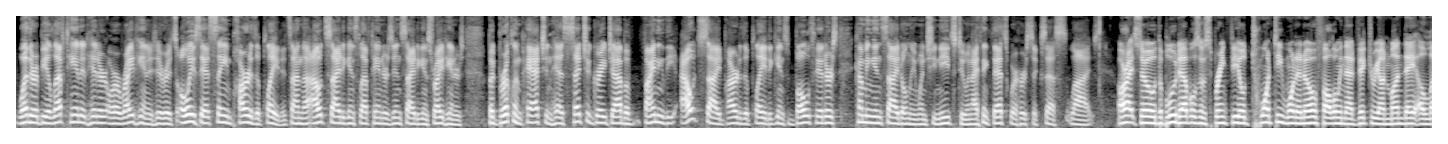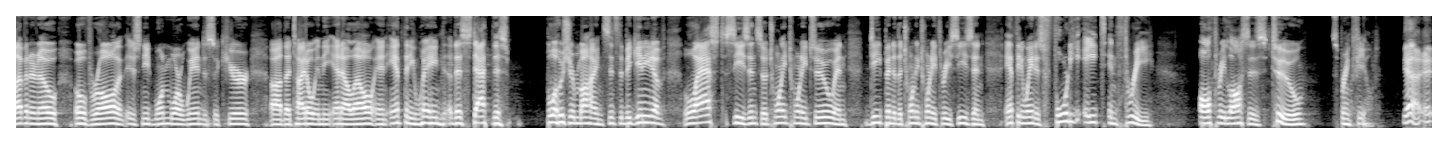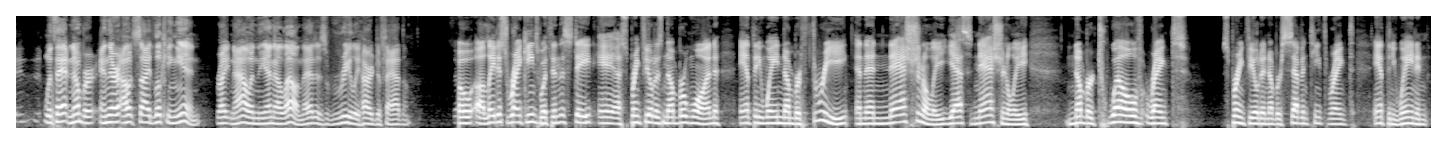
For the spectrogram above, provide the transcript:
Whether it be a left-handed hitter or a right-handed hitter, it's always that same part of the plate. It's on the outside against left-handers, inside against right-handers. But Brooklyn Patchen has such a great job of finding the outside part of the plate against both hitters, coming inside only when she needs to, and I think that's where her success lies. All right, so the Blue Devils of Springfield 21 and 0 following that victory on Monday, 11 and 0 overall. They just need one more win to secure uh, the title in the NLL. And Anthony Wayne, this stat this blows your mind since the beginning of last season, so 2022 and deep into the 2023 season, Anthony Wayne is 48 and 3, all three losses to Springfield. Yeah, with that number and they're outside looking in right now in the NLL, and that is really hard to fathom. So, uh, latest rankings within the state uh, Springfield is number one, Anthony Wayne number three, and then nationally, yes, nationally, number 12 ranked Springfield and number 17th ranked Anthony Wayne. And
